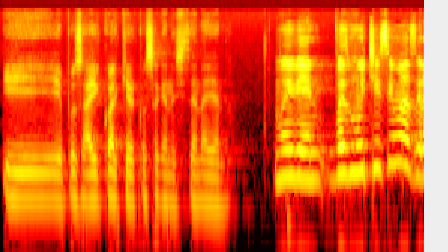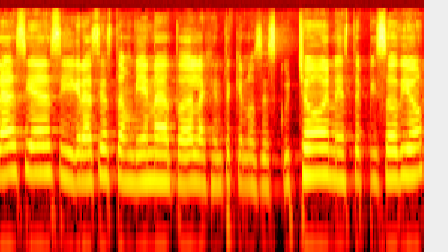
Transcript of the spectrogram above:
y pues hay cualquier cosa que necesiten allá. Muy bien, pues muchísimas gracias y gracias también a toda la gente que nos escuchó en este episodio.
